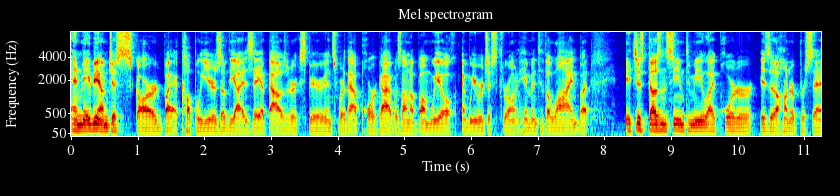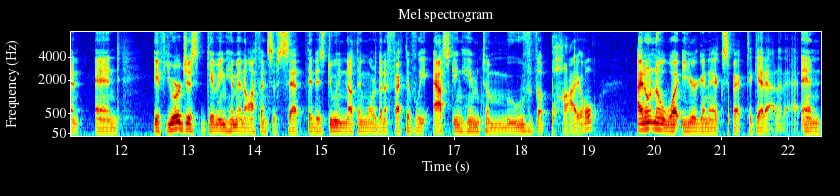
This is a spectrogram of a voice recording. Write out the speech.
and maybe I'm just scarred by a couple years of the Isaiah Bowser experience where that poor guy was on a bum wheel and we were just throwing him into the line, but it just doesn't seem to me like Porter is at 100%. And if you're just giving him an offensive set that is doing nothing more than effectively asking him to move the pile, I don't know what you're going to expect to get out of that. And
